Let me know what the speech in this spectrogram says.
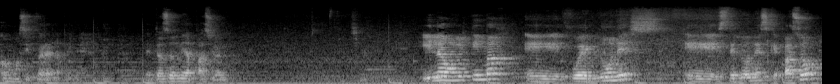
como si fuera la primera. Entonces me apasiona. Y la última eh, fue el lunes eh, este lunes que pasó,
